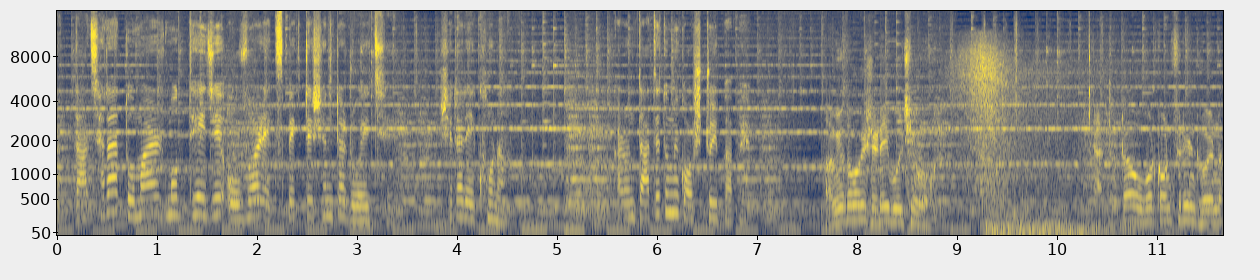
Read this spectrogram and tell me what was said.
আর তাছাড়া তোমার মধ্যে এই যে ওভার এক্সপেকটেশনটা রয়েছে সেটা রেখো না। কারণ তাতে তুমি কষ্টই পাবে। আমিও তোমাকে সেটাই বলছি মোহন। এতটা ওভার কনফিডেন্ট হয়ে না।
